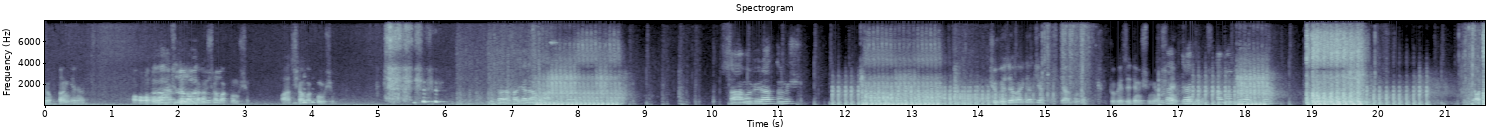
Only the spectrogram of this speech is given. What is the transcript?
Yok lan gelen. Oo, Aa, aşağı lan ben aşağı bakmamışım. Aşağı bakmamışım. Bu tarafa gelen var mı? Sağıma biri atlamış. Kübeze var gel gel. Gel burada. Kübeze demişim ya. Bir Şuraya dakika. kübeze. Tamam bir dakika. At.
